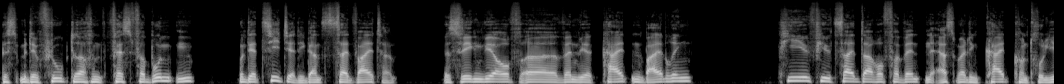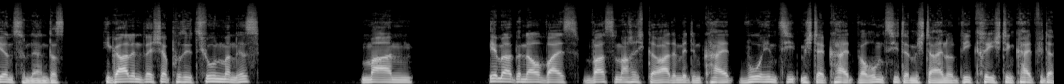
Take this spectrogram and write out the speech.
bist mit dem Flugdrachen fest verbunden und der zieht ja die ganze Zeit weiter. Weswegen wir auch, äh, wenn wir Kiten beibringen, viel, viel Zeit darauf verwenden, erstmal den Kite kontrollieren zu lernen. Das egal in welcher Position man ist, man immer genau weiß, was mache ich gerade mit dem Kite, wohin zieht mich der Kite, warum zieht er mich dahin und wie kriege ich den Kite wieder,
